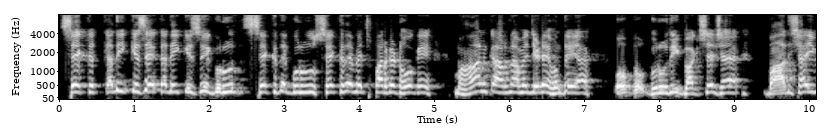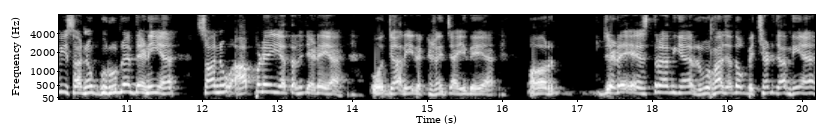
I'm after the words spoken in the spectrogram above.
ਸਿੱਖ ਕਦੀ ਕਿਸੇ ਕਦੀ ਕਿਸੇ ਗੁਰੂ ਸਿੱਖ ਦੇ, ਗੁਰੂ ਸਿੱਖ ਦੇ ਵਿੱਚ ਪ੍ਰਗਟ ਹੋ ਕੇ ਮਹਾਨ ਕਾਰਨਾਮੇ ਜਿਹੜੇ ਹੁੰਦੇ ਆ, ਉਹ ਗੁਰੂ ਦੀ ਬਖਸ਼ਿਸ਼ ਹੈ। ਬਾਦਸ਼ਾਹੀ ਵੀ ਸਾਨੂੰ ਗੁਰੂ ਨੇ ਦੇਣੀ ਹੈ। ਸਾਨੂੰ ਆਪਣੇ ਯਤਨ ਜਿਹੜੇ ਆ, ਉਹ ਜਾਰੀ ਰੱਖਣੇ ਚਾਹੀਦੇ ਆ। ਔਰ ਜਿਹੜੇ ਇਸ ਤਰ੍ਹਾਂ ਦੀਆਂ ਰੂਹਾਂ ਜਦੋਂ ਵਿਛੜ ਜਾਂਦੀਆਂ,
